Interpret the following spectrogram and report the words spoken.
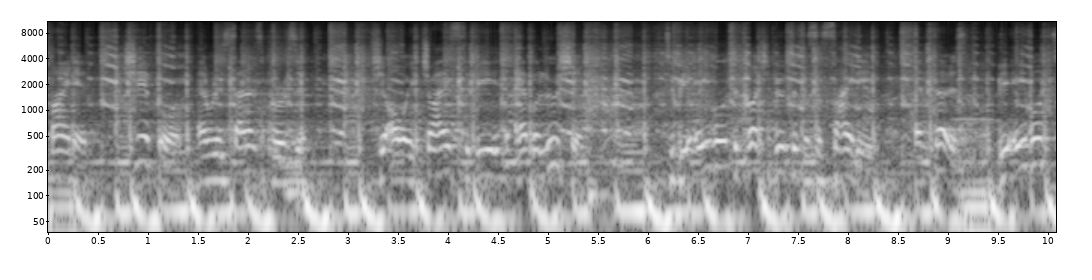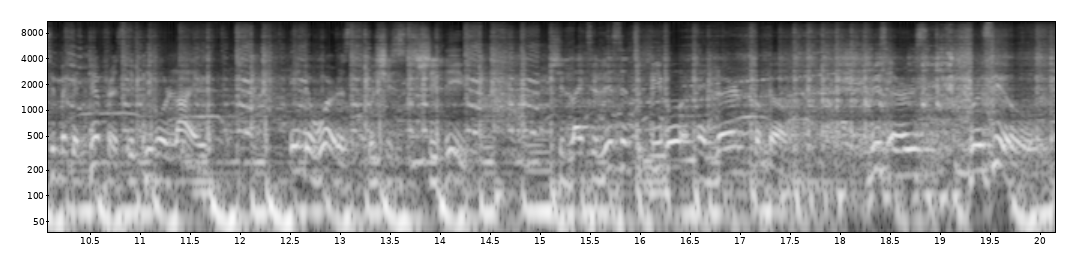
Data-minded, cheerful, and resilient person. She always tries to be in evolution, to be able to contribute to the society, and thus be able to make a difference in people's lives. In the world which is, she lives, she likes to listen to people and learn from them. Miss Earth, Brazil.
